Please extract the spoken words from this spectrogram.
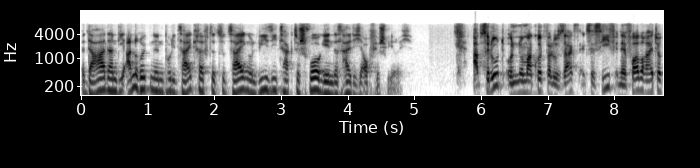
da dann die anrückenden Polizeikräfte zu zeigen und wie sie taktisch vorgehen, das halte ich auch für schwierig. Absolut. Und nur mal kurz, weil du sagst, exzessiv in der Vorbereitung.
